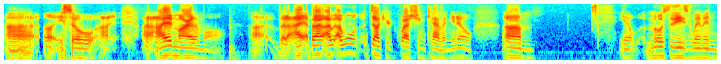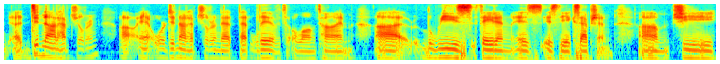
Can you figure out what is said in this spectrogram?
Uh, uh, so I, I, admire them all. But I but I, I won't duck your question, Kevin. You know, um, you know, most of these women did not have children uh, or did not have children that, that lived a long time. Uh, Louise Thaden is is the exception. Um, she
